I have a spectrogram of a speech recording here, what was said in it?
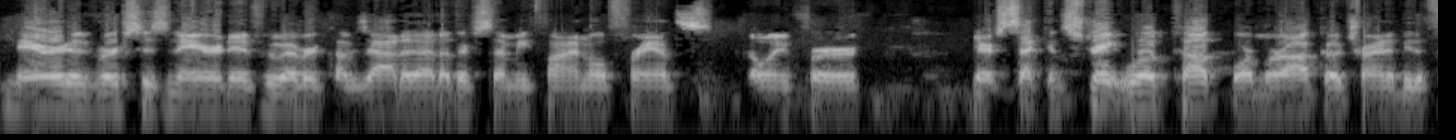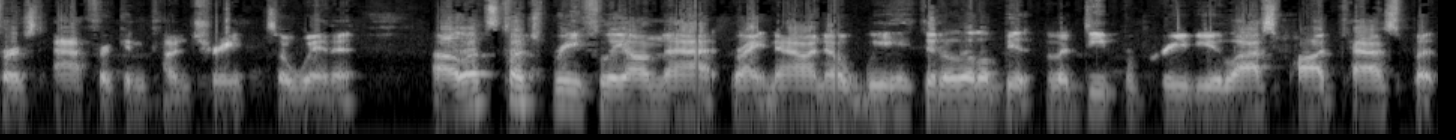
narrative versus narrative. Whoever comes out of that other semifinal, France going for their second straight World Cup, or Morocco trying to be the first African country to win it. Uh, let's touch briefly on that right now. I know we did a little bit of a deeper preview last podcast, but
